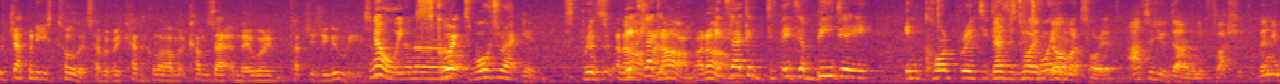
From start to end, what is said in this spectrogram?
the Japanese toilets have a mechanical arm that comes out and they're wearing touches your ghoulies. No, it No, no, no, no. squirts water at you. spritz. An, It's arm, like an a- arm, an arm. It's like a it's a bidet incorporated There's into a toilet, the toilet. normal toilet. After you've done and you flush it, then you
